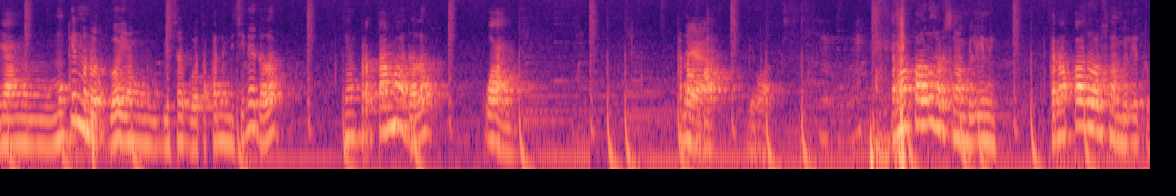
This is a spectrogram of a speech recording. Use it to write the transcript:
Yang mungkin menurut gue yang bisa gue tekanin di sini adalah yang pertama adalah why kenapa? Gitu. Kenapa lu harus ngambil ini? Kenapa lu harus ngambil itu?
